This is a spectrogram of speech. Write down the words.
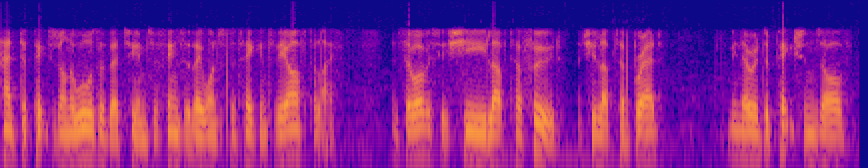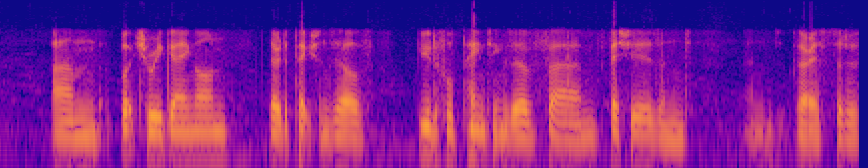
had depicted on the walls of their tombs the things that they wanted to take into the afterlife. And so obviously she loved her food, and she loved her bread. I mean, there are depictions of um, butchery going on. There are depictions of beautiful paintings of um, fishes and and various sort of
